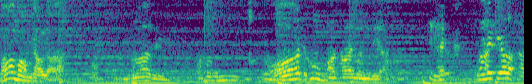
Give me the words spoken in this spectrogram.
ဘာမှမထားဘူးလားဒီမှာလေဘာမှမဩတခုမှစားလိုက်ပါညီလေးอ่ะဒီနေ့ညီလေးပြောလားဟု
